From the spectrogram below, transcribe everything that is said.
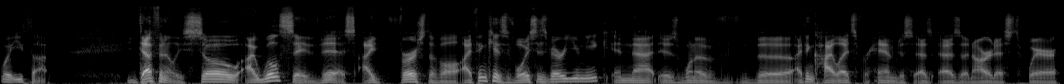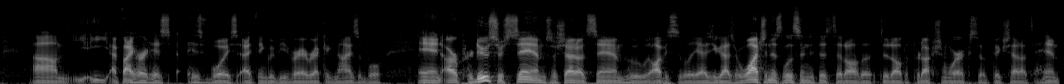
what you thought. Definitely. So I will say this. I first of all, I think his voice is very unique, and that is one of the I think highlights for him just as as an artist. Where um, if I heard his his voice, I think would be very recognizable. And our producer Sam, so shout out Sam, who obviously, as you guys are watching this, listening to this, did all the did all the production work. So big shout out to him.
